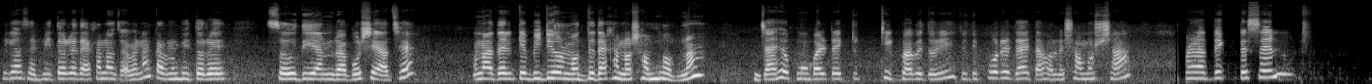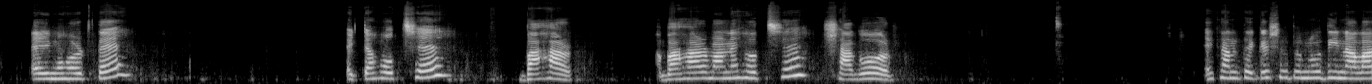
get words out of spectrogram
ঠিক আছে, ভিতরে দেখানো যাবে না, কারণ ভিতরে সৌদিয়ানরা বসে আছে। ওনাদেরকে ভিডিওর মধ্যে দেখানো সম্ভব না। যাই হোক, মোবাইলটা একটু ঠিকভাবে ধরি, যদি পড়ে যায় তাহলে সমস্যা। আপনারা দেখতেছেন এই মুহূর্তে এটা হচ্ছে বাহার। বাহার মানে হচ্ছে সাগর। এখান থেকে শুধু নদী, নালা,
